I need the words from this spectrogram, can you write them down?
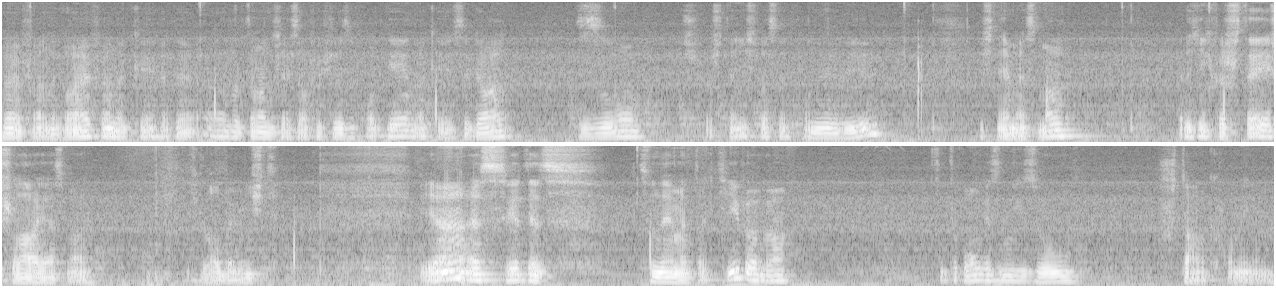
Läufer angreifen, okay, hätte, sollte man vielleicht auch für 4 sofort gehen, okay, ist egal. So, ich verstehe nicht, was er von mir will. Ich nehme erstmal. Wenn ich nicht verstehe, ich schlage erstmal. Ich glaube nicht. Ja, es wird jetzt zunehmend aktiv, aber die Drogen sind nicht so stark von ihm.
